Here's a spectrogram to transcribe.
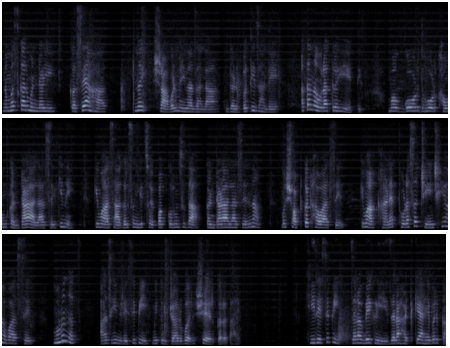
नमस्कार मंडळी कसे आहात? नाही श्रावण महिना झाला गणपती झाले आता नवरात्रही येतील. मग गोड धोड खाऊन कंटाळा आला असेल की नाही? किंवा सागर संगीत स्वयंपाक करूनसुद्धा कंटाळा आला असेल ना? मग शॉर्टकट हवा असेल किंवा खाण्यात थोडासा चेंजही हवा असेल? म्हणूनच आज ही रेसिपी मी तुमच्याबरोबर शेअर करत आहे. ही रेसिपी जरा वेगळी जरा हटके आहे बरं का?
